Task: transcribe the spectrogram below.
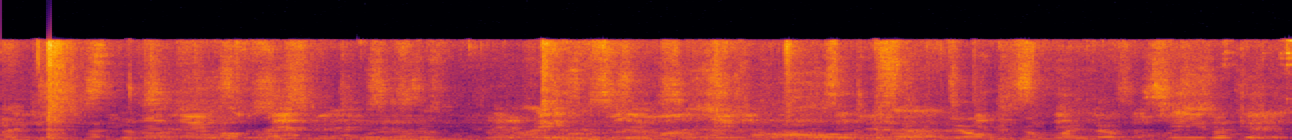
I just had They all become lined up. See, look at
